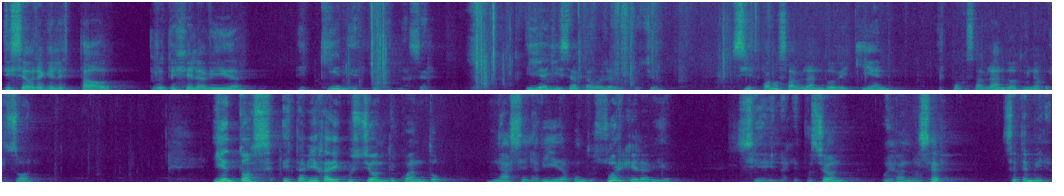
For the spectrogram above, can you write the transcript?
Dice ahora que el Estado protege la vida de quienes por nacer. Y allí se acabó la discusión. Si estamos hablando de quién, estamos hablando de una persona. Y entonces, esta vieja discusión de cuándo nace la vida, cuándo surge la vida, si es en la gestación o es al nacer, se termina.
